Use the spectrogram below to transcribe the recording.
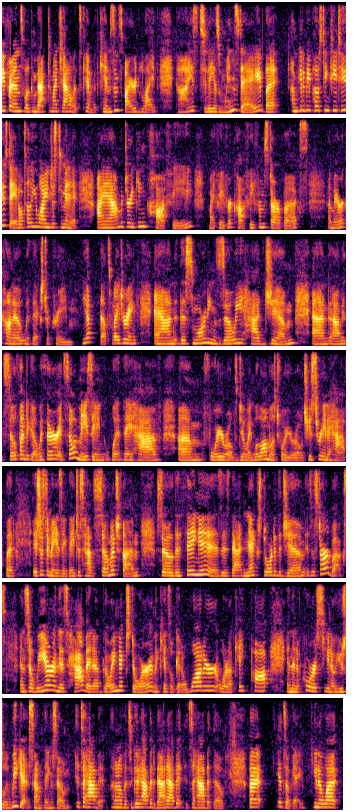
Hey friends, welcome back to my channel. It's Kim with Kim's Inspired Life. Guys, today is Wednesday, but I'm to be posting Tea Tuesday, and I'll tell you why in just a minute. I am drinking coffee, my favorite coffee from Starbucks. Americano with extra cream. Yep, that's what I drink. And this morning Zoe had gym and um, it's so fun to go with her. It's so amazing what they have um, four-year-olds doing. Well, almost four-year-old. She's three and a half, but it's just amazing. They just had so much fun. So the thing is, is that next door to the gym is a Starbucks. And so we are in this habit of going next door and the kids will get a water or a cake pop. And then of course, you know, usually we get something. So it's a habit I don't know if it's a good habit, a bad habit. It's a habit though. But it's okay. You know what?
